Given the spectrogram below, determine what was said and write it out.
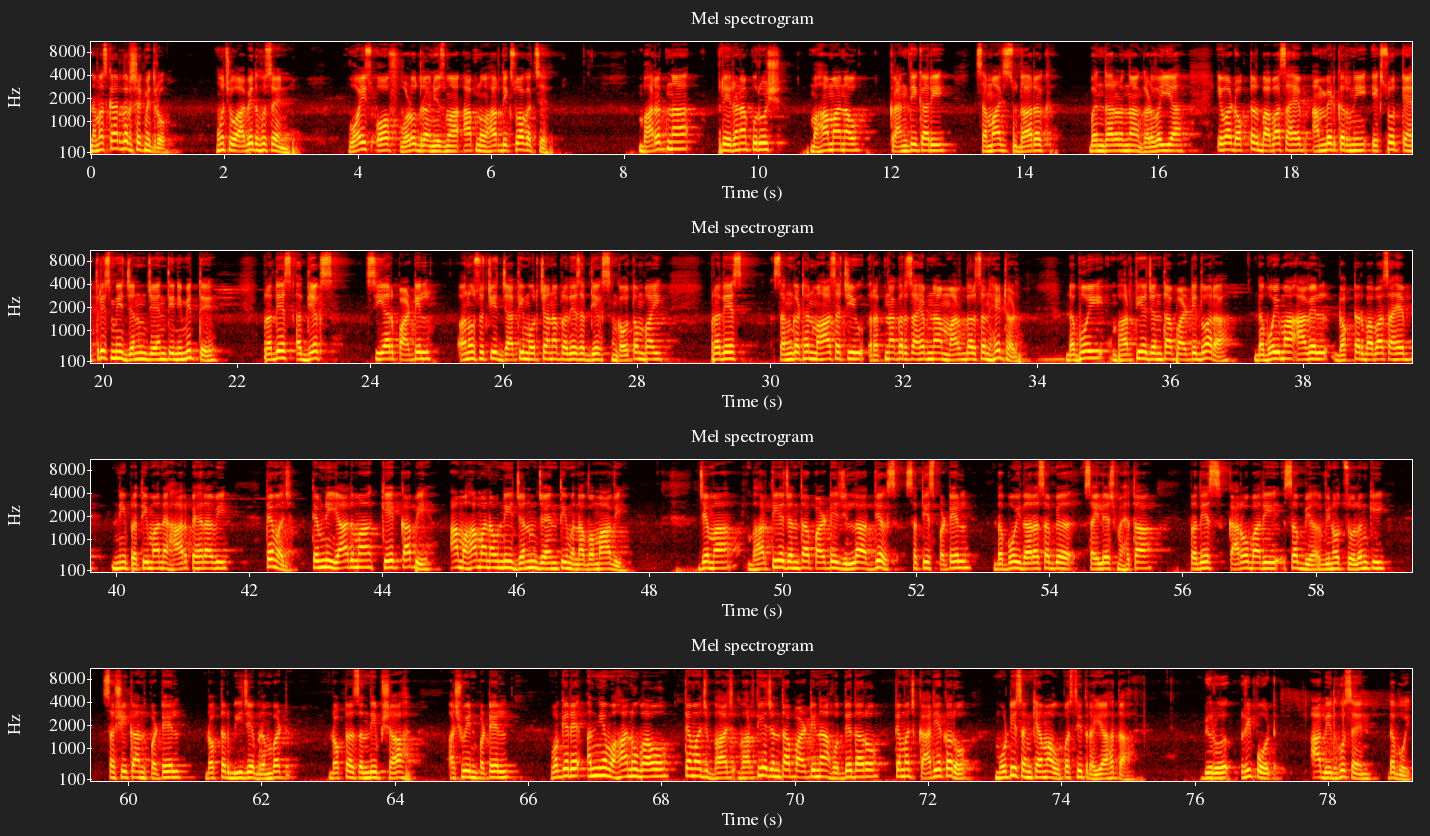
નમસ્કાર દર્શક મિત્રો. હું છું આબિદ હુસૈન. વોઇસ ઓફ વડોદરા ન્યૂઝમાં આપનું હાર્દિક સ્વાગત છે. ભારતના પ્રેરણા પુરુષ, મહામાનવ, ક્રાંતિકારી, સમાજ સુધારક, બંધારણના ઘડવૈયા એવા ડૉક્ટર બાબા સાહેબ આંબેડકરની એકસો તેત્રીસમી જન્મ જયંતિ નિમિત્તે પ્રદેશ અધ્યક્ષ સી આર પાટીલ, અનુસૂચિત જાતિ મોરચાના પ્રદેશ અધ્યક્ષ ગૌતમભાઈ, પ્રદેશ સંગઠન મહાસચિવ રત્નાકર સાહેબના માર્ગદર્શન હેઠળ ડભોઈ ભારતીય જનતા પાર્ટી દ્વારા ડભોઈમાં આવેલ ડૉક્ટર બાબા સાહેબની પ્રતિમાને હાર પહેરાવી તેમજ તેમની યાદમાં કેક કાપી આ મહામાનવની જન્મ જયંતિ મનાવવામાં આવી. જેમાં ભારતીય જનતા પાર્ટી જિલ્લા અધ્યક્ષ સતીશ પટેલ, ડભોઈ ધારાસભ્ય શૈલેષ મહેતા, પ્રદેશ કારોબારી સભ્ય Vinod Solanki Shashikant Patel, doctor B J Brahmbhatt, doctor Sandeep Shah, Ashwin Patel વગેરે અન્ય મહાનુભાવો તેમજ ભાજ, ભારતીય જનતા પાર્ટીના હોદ્દેદારો તેમજ કાર્યકરો મોટી સંખ્યામાં ઉપસ્થિત રહ્યા હતા. Bureau report, Abid Hussain, Dabhoi.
